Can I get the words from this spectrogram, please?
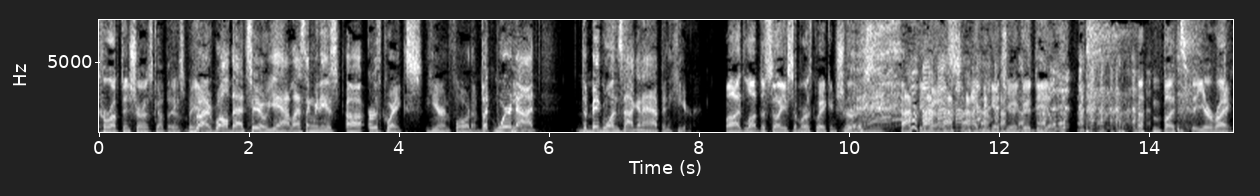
Corrupt insurance companies. But yeah. right? Well, that too. Yeah. Last thing we need is uh, earthquakes here in Florida. But we're Hmm. not. The big one's not going to happen here. Well, I'd love to sell you some earthquake insurance because I can get you a good deal. but you're right.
